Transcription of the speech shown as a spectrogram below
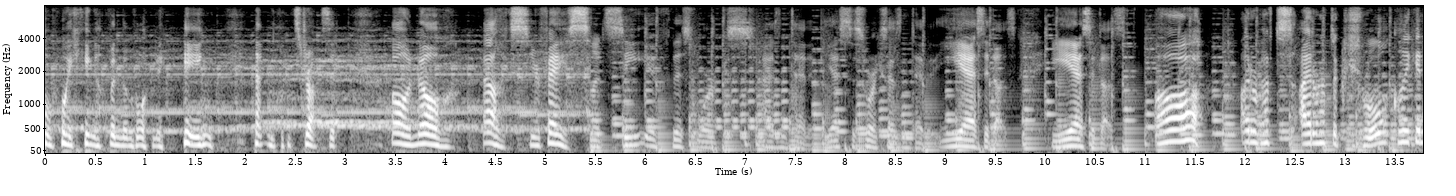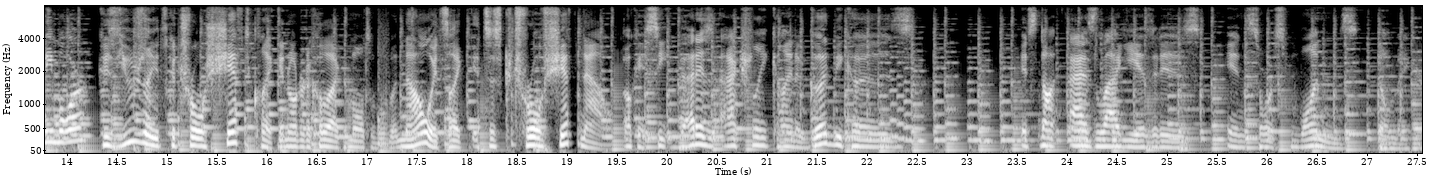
waking up in the morning that monstrosity? Oh no. Alyx, your face. Let's see if this works as intended. Yes, this works as intended. Yes, it does. Yes, it does. Oh, I don't have to. I don't have to control click anymore because usually it's control shift click in order to collect multiple. But no, it's like it's just control shift now. Okay, see, that is actually kind of good because it's not as laggy as it is in Source One's filmmaker.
